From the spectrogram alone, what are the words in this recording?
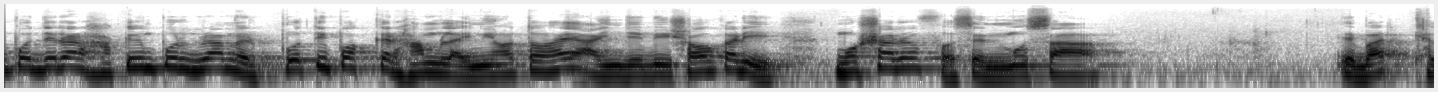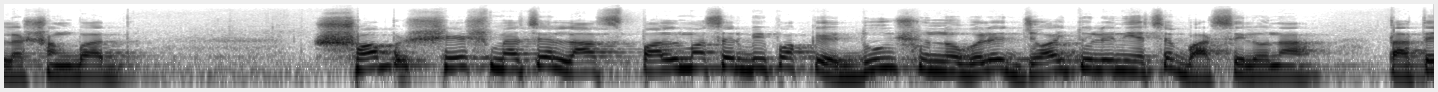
উপজেলার হাকিমপুর গ্রামের প্রতিপক্ষের হামলায় নিহত হয় আইনজীবী সহকারী মোশাররফ হোসেন মুসা। এবার খেলার সংবাদ। সব শেষ ম্যাচে লাস পালমাসের বিপক্ষে দুই শূন্য গোলে জয় তুলে নিয়েছে বার্সেলোনা। তাতে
